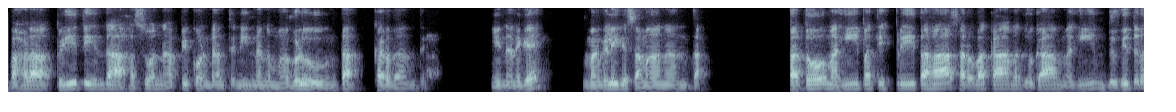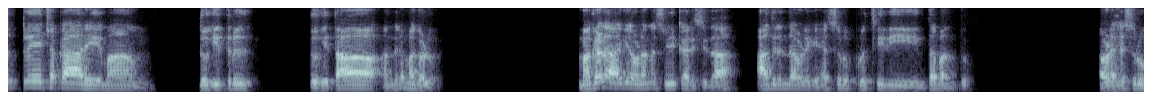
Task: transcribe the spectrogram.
ಬಹಳ ಪ್ರೀತಿಯಿಂದ ಆ ಹಸುವನ್ನ ಅಪ್ಪಿಕೊಂಡಂತೆ. ನೀನ್ ನನ್ನ ಮಗಳು ಅಂತ ಕರೆದ ಅಂತೆ ನೀನ್ ನನಗೆ ಮಗಳಿಗೆ ಸಮಾನ ಅಂತ. ತಥೋ ಮಹೀಪತಿ ಪ್ರೀತಃ ಸರ್ವಕಾಮ ದುಗಾ ಮಹೀಂ ದುಹಿತೃತ್ವೇ ಚಕಾರೇ ಮಾಂ. ದುಹಿತೃ, ದುಹಿತಾ ಅಂದ್ರೆ ಮಗಳು. ಮಗಳಾಗಿ ಅವಳನ್ನು ಸ್ವೀಕರಿಸಿದ. ಆದ್ರಿಂದ ಅವಳಿಗೆ ಹೆಸರು ಪೃಥಿವಿ ಅಂತ ಬಂತು. ಅವಳ ಹೆಸರು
